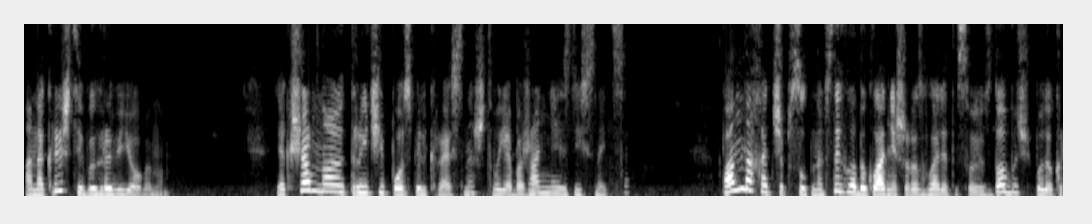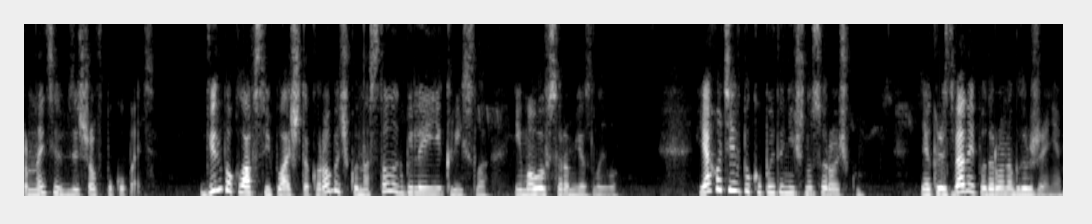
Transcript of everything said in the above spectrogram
а на кришці вигравійовано. Якщо мною тричі поспіль креснеш, твоє бажання здійсниться. Панна Хатчепсут не встигла докладніше розгледіти свою здобич, бо до крамниці взійшов покупець. Він поклав свій плащ та коробочку на столик біля її крісла і мовив сором'язливо. Я хотів би купити нічну сорочку, як різдвяний подарунок дружині.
